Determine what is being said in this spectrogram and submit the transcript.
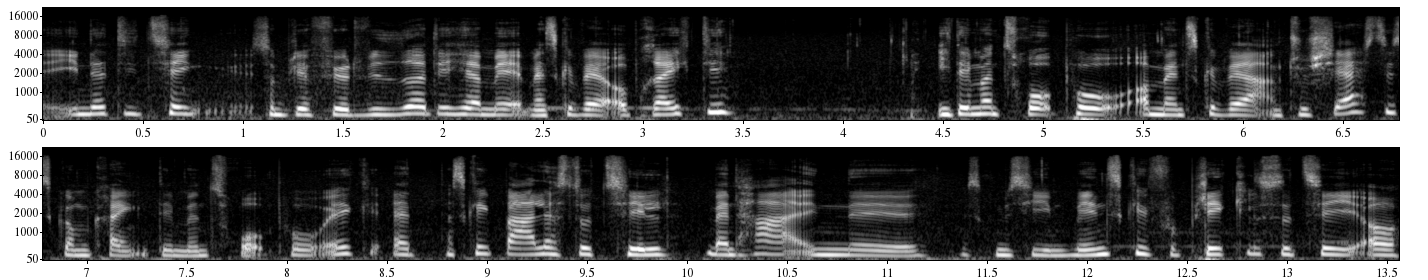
en af de ting, som bliver ført videre, det her med, at man skal være oprigtig i det, man tror på, og man skal være entusiastisk omkring det, man tror på. Ikke? At man skal ikke bare lade stå til. Man har en, øh, hvad skal man sige, en menneskelig forpligtelse til at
